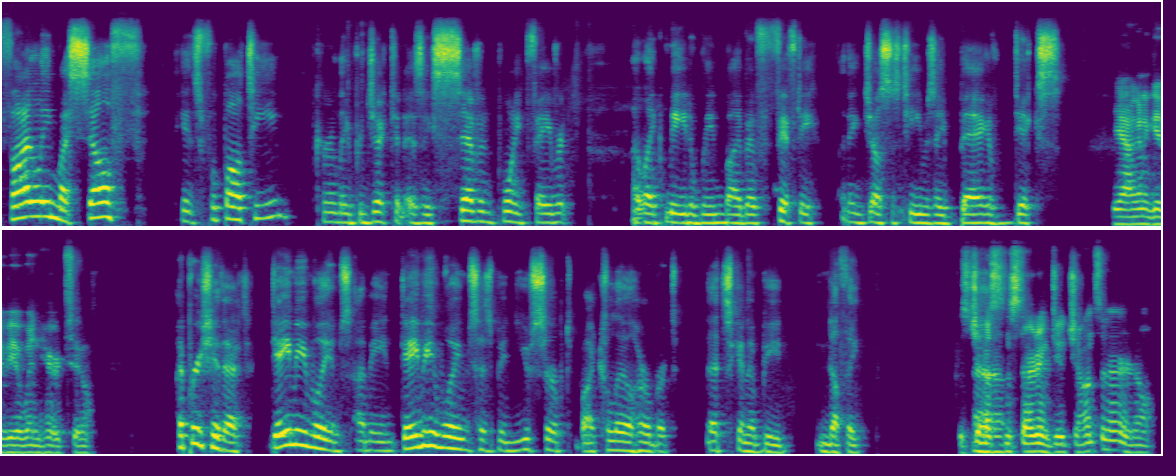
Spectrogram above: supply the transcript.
Finally, myself against football team, currently projected as a seven point favorite. I like me to win by about 50. I think Justice team is a bag of dicks. yeah, I'm gonna give you a win here too. I appreciate that. Damien Williams. I mean, Damien Williams has been usurped by Khalil Herbert. That's going to be nothing. Is Justin um, starting Duke Johnson or no?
